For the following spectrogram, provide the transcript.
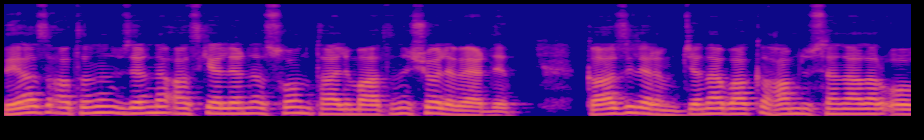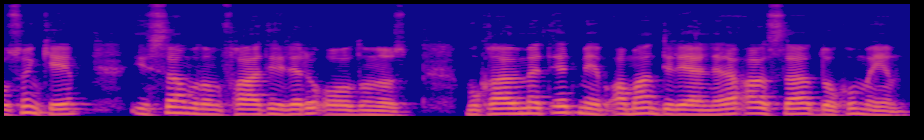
Beyaz atının üzerine askerlerine son talimatını şöyle verdi. Gazilerim Cenab-ı Hakk'a hamdü senalar olsun ki İstanbul'un fatihleri oldunuz. Mukavemet etmeyip aman dileyenlere asla dokunmayın.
